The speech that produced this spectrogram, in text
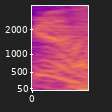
Yeah.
